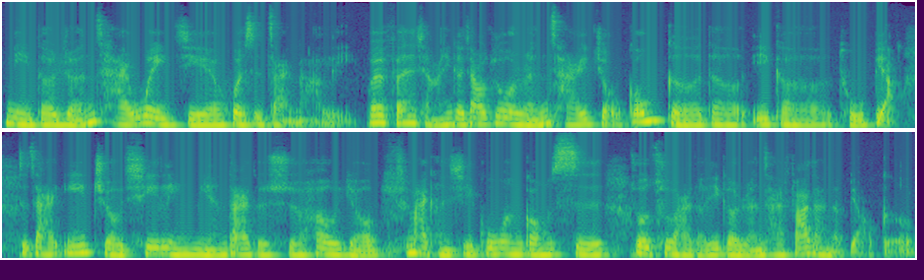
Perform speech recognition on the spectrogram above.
你的人才位阶会是在哪里。我会分享一个叫做“人才九宫格”的一个图表，是在一九七零年代的时候由麦肯锡顾问公司做出来的一个人才发展的表格。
